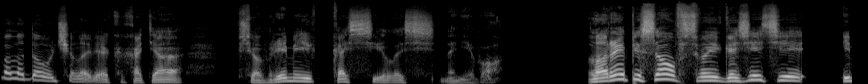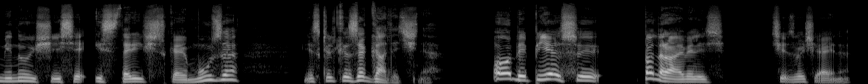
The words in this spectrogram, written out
молодого человека, хотя все время и косилась на него. Ларе писал в своей газете, именующейся «Историческая муза», несколько загадочно. Обе пьесы понравились чрезвычайно.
